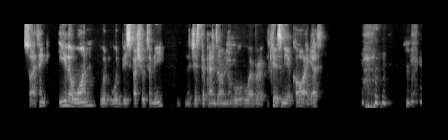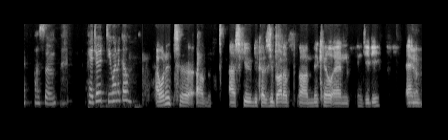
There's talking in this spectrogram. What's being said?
So I think either one would would be special to me. It just depends on who, whoever gives me a call, I guess. awesome, Pedro. Do you want to go? I wanted to um, ask you because you brought up uh, Mikel and Ndidi, and yeah.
